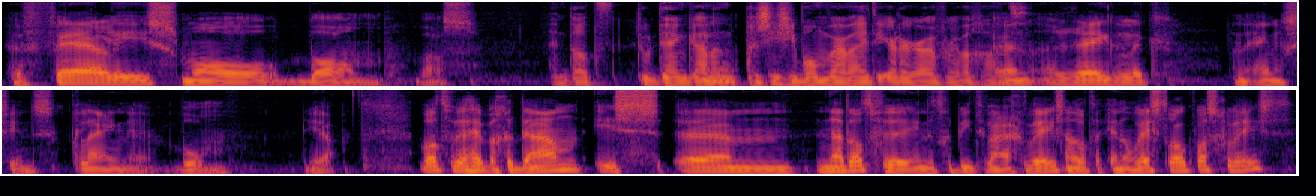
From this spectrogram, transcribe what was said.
een fairly small bomb was. En dat doet denken aan een precisiebom waar wij het eerder over hebben gehad. Een redelijk, een enigszins kleine bom. Ja. Wat we hebben gedaan is, ehm, nadat we in het gebied waren geweest, nadat de NOS er ook was geweest,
